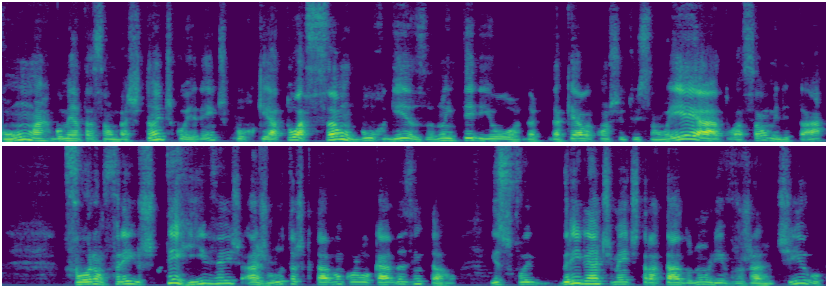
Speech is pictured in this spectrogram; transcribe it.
com uma argumentação bastante coerente, porque a atuação burguesa no interior da, daquela Constituição e a atuação militar foram freios terríveis às lutas que estavam colocadas então. Isso foi brilhantemente tratado num livro já antigo,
